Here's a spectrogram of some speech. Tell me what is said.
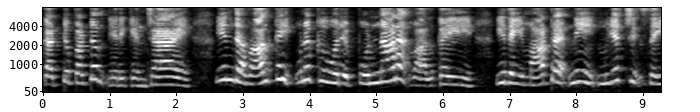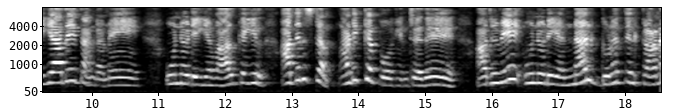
கட்டுப்பட்டும் இருக்கின்றாய். இந்த வாழ்க்கை உனக்கு ஒரு பொன்னான வாழ்க்கை. இதை மாற்ற நீ முயற்சி செய்யாதே தங்கமே. உன்னுடைய வாழ்க்கையில் அதிர்ஷ்டம் அடிக்கப் போகின்றது. அதுவே உன்னுடைய நற்குணத்திற்கான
